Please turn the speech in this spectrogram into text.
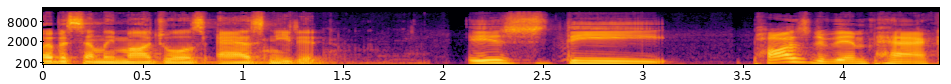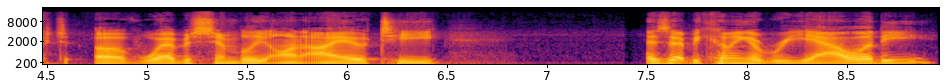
WebAssembly modules as needed. Is the positive impact of WebAssembly on IoT is that becoming a reality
